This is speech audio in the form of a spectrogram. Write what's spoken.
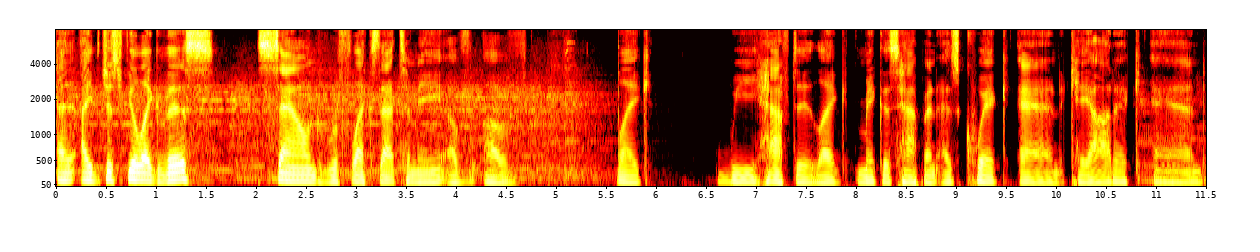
and I just feel like this sound reflects that to me of of like we have to like make this happen as quick and chaotic and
